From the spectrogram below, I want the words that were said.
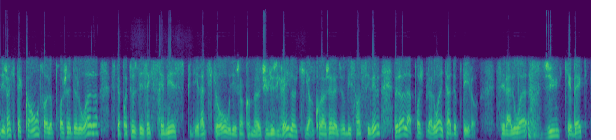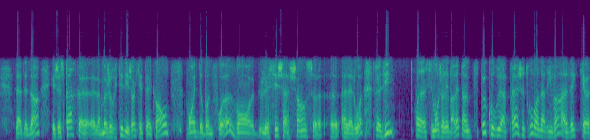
des gens qui étaient contre le projet de loi. Là. C'était pas tous des extrémistes puis des radicaux ou des gens comme euh, Julius Gray là, qui encourageaient la désobéissance civile. Mais là, la, loi a été adoptée. là. C'est la loi du Québec là-dedans. Et j'espère que euh, la majorité des gens qui étaient contre vont être de bonne foi, vont euh, laisser sa chance à la loi. Je dis, euh, Simon Jolet Barrette a un petit peu couru après, je trouve, en arrivant avec euh,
